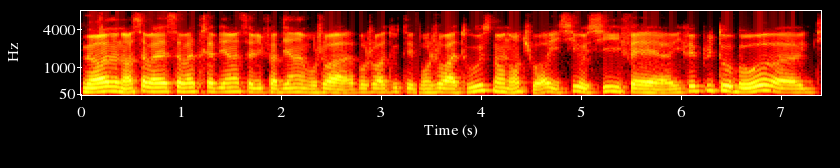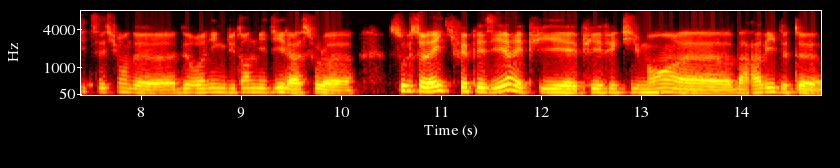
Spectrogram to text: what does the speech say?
non, non, non, ça va, ça va très bien. Salut Fabien, bonjour à, bonjour à toutes et bonjour à tous. Non, non, tu vois, ici aussi, il fait, euh, il fait plutôt beau. Euh, une petite session de, running du temps de midi là, sous, le, sous le soleil qui fait plaisir. Et puis, et puis effectivement, euh, bah, ravi de te,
